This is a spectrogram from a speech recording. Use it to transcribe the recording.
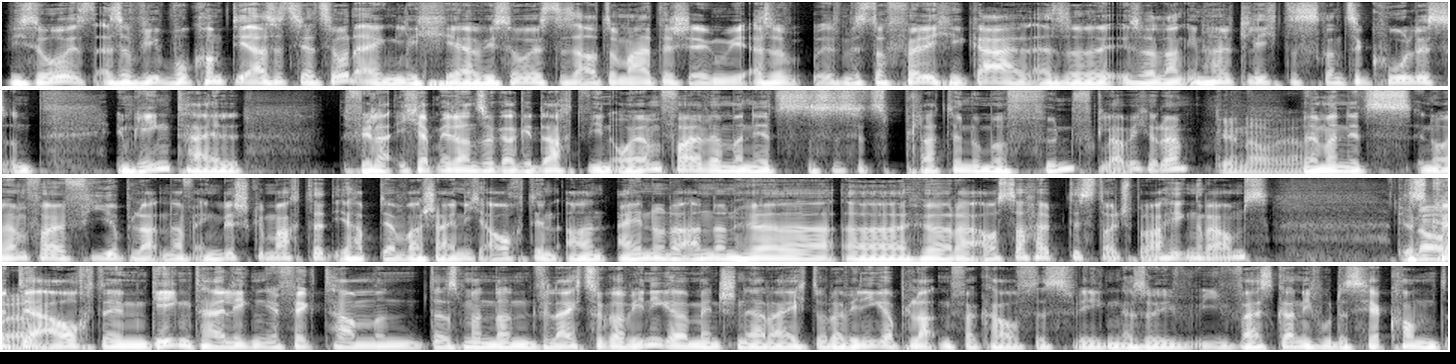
wieso ist, also wie, wo kommt die Assoziation eigentlich her? Wieso ist das automatisch irgendwie, also ist doch völlig egal, also solange inhaltlich das Ganze cool ist und im Gegenteil, Vielleicht, ich habe mir dann sogar gedacht, wie in eurem Fall, wenn man jetzt, das ist jetzt Platte Nummer 5, glaube ich, oder? Genau, ja. Wenn man jetzt in eurem Fall vier Platten auf Englisch gemacht hat, ihr habt ja wahrscheinlich auch den ein oder anderen Hörer, äh, Hörer außerhalb des deutschsprachigen Raums. Das genau, könnte ja. auch den gegenteiligen Effekt haben, dass man dann vielleicht sogar weniger Menschen erreicht oder weniger Platten verkauft. Deswegen, also ich, ich weiß gar nicht, wo das herkommt.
